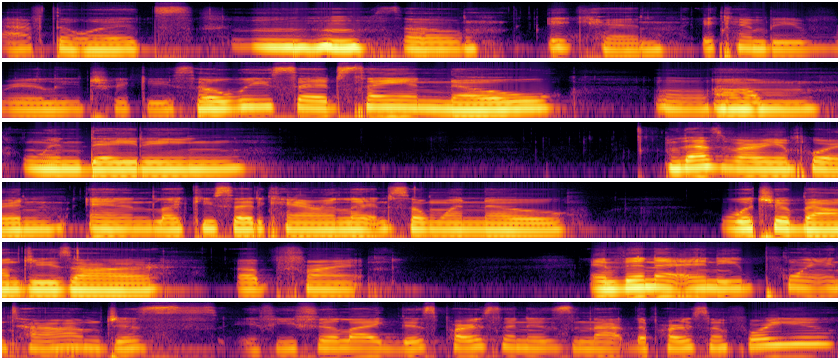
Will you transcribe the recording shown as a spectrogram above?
afterwards. Mm-hmm. So it can it can be really tricky. So we said saying no Mm-hmm. um when dating. That's very important. And like you said karen letting someone know what your boundaries are up front. And then at any point in time just if you feel like this person is not the person for you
